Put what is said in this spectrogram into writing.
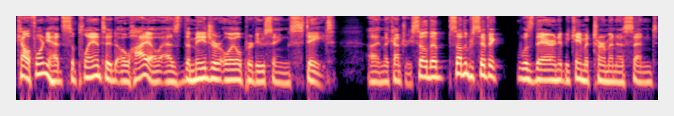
California had supplanted Ohio as the major oil producing state uh, in the country. So the Southern Pacific was there and it became a terminus and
